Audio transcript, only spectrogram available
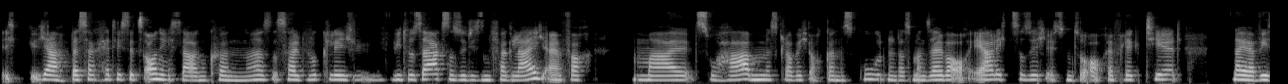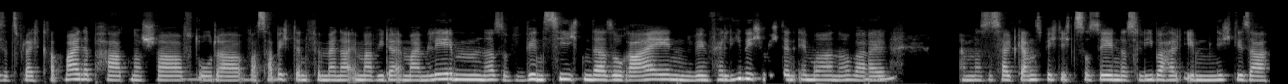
ich, ja, besser hätte ich es jetzt auch nicht sagen können. Ne? Es ist halt wirklich, wie du sagst, also diesen Vergleich einfach mal zu haben, ist, glaube ich, auch ganz gut, ne? dass man selber auch ehrlich zu sich ist und so auch reflektiert, naja, wie ist jetzt vielleicht gerade meine Partnerschaft Mhm. oder was habe ich denn für Männer immer wieder in meinem Leben? Ne? So, wen ziehe ich denn da so rein? Wem verliebe ich mich denn immer? Ne? Weil Mhm. ähm, das ist halt ganz wichtig zu sehen, dass Liebe halt eben nicht dieser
